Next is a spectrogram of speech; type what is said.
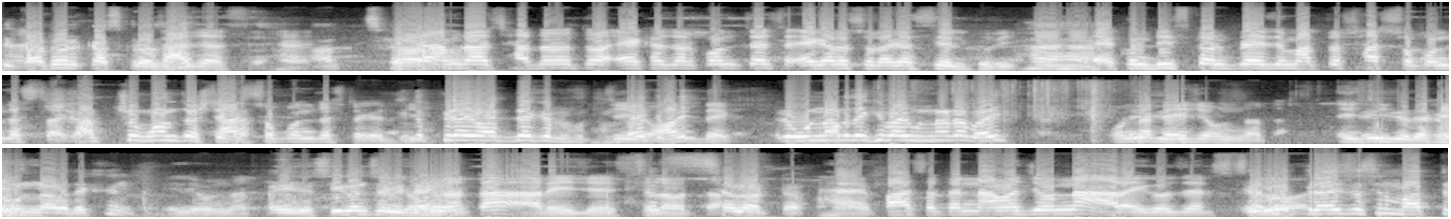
হ্যাঁ, কাজ করা কাজ আছে হ্যাঁ। আচ্ছা। এটা আমরা সাধারণত এক হাজার পঞ্চাশ এগারোশো টাকা সেল করি। হ্যাঁ, হ্যাঁ। এখন ডিসকাউন্ট প্রাইসে মাত্র সাতশো পঞ্চাশ টাকা। 750 টাকা? জি। প্রায় অর্ধেকের তাই অর্ধেক। এটা দেখি ভাই উন্নাটা ভাই? ওনাটা এই যে। ওনাটা এই যে দেখেন যে যে আর এই যে সেলোয়ারটা। সালোয়ারটা। হ্যাঁ পাঁচ হাতের নামাজি ওনা আড়াই গজের এগুলো সেলোয়ার। প্রাইস আছে মাত্র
